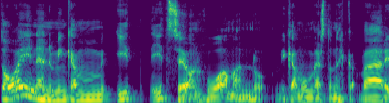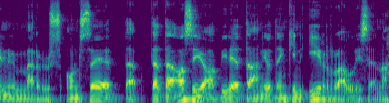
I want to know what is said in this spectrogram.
Toinen, minkä itse on huomannut, mikä mun mielestä on ehkä väärinymmärrys, on se, että tätä asiaa pidetään jotenkin irrallisena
